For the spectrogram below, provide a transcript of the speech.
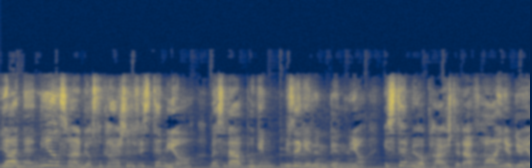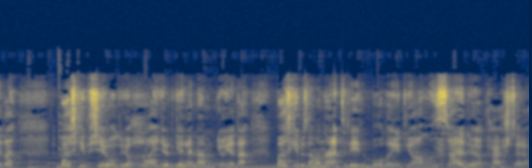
Yani niye ısrar ediyorsun? Karşı taraf istemiyor. Mesela bugün bize gelin deniliyor. İstemiyor karşı taraf. Hayır diyor ya da başka bir şey oluyor. Hayır gelemem diyor ya da başka bir zaman erteleyelim bu olayı diyor ama ısrar ediyor karşı taraf.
